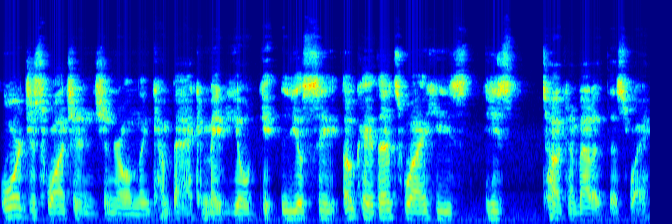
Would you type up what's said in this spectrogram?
or just watch it in general and then come back, and maybe you'll get, you'll see okay that's why he's he's talking about it this way.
